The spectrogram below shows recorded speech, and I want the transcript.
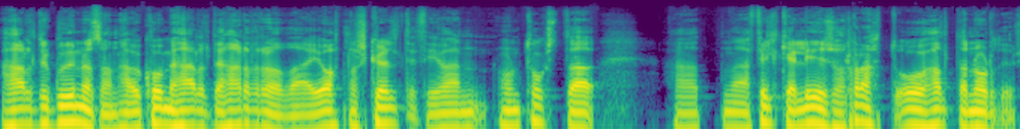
Haraldur Guðnason hafi komið Haraldur Harðráða í opna skjöldi því hann, hún tókst að, að fylgja liðið svo hratt og halda norður.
